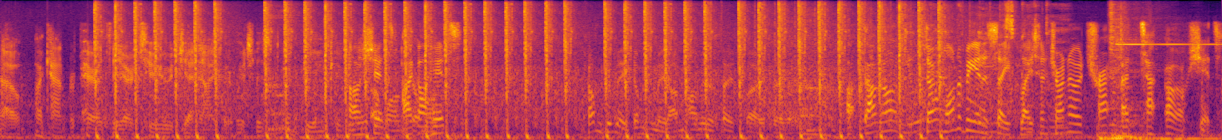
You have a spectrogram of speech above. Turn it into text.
No, I can't repair the R2 gen either, which is being to. Oh shit! On, I got on. hit. Come to me, come to me. I'm, I'm in a safe place. Don't want to be in a safe place. I'm trying to attract attack. Oh shit!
